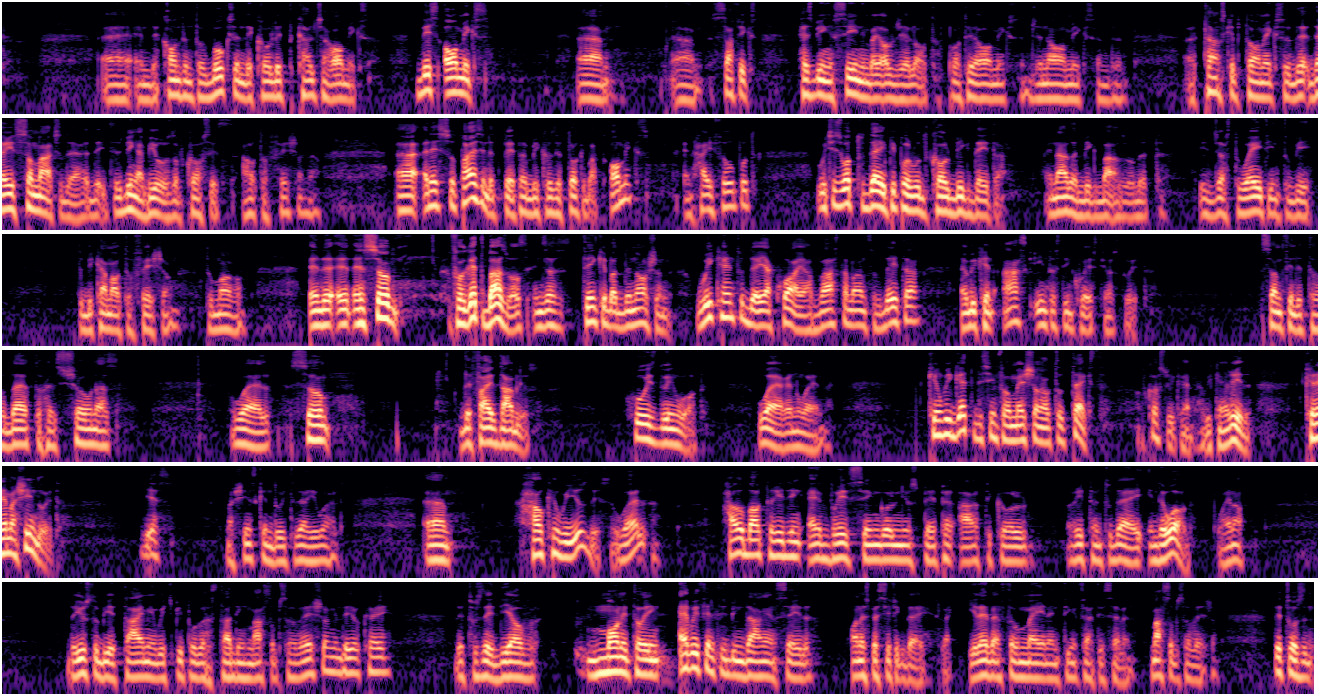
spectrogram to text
uh, and the content of books and they called it culturomics. This omics um, um, suffix has been seen in biology a lot, proteomics and genomics and uh, uh, transcriptomics. Th there is so much there. It is being abused. Of course, it's out of fashion now. Uh, and it's surprising that paper because they talk about omics and high throughput, which is what today people would call big data, another big buzzword that is just waiting to be to become out of fashion tomorrow. And, uh, and, and so forget buzzwords and just think about the notion. We can today acquire vast amounts of data and we can ask interesting questions to it. Something that Roberto has shown us well. So the five W's. Who is doing what? Where and when? Can we get this information out of text? Of course we can. We can read. Can a machine do it? Yes, machines can do it very well. Um, how can we use this? Well, how about reading every single newspaper article written today in the world? Why not? There used to be a time in which people were studying mass observation in the UK. That was the idea of monitoring everything that has been done and said on a specific day, like 11th of May 1937, mass observation. That was an,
